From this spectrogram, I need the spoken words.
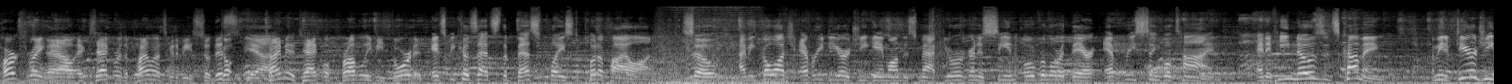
parked right Yeah. now, exactly where the pylon's going to be. So this Go- yeah. timing attack will probably be thwarted. It's because that's the best place to put a pylon. So, I mean, go watch every DRG game on this map. You are going to see an Overlord there every single time. And if he knows it's coming, I mean, if DRG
